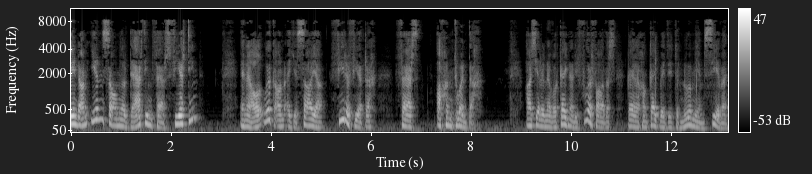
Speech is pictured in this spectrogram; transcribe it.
en dan 1 Samuel 13 vers 14 en hy haal ook aan uit Jesaja 44 vers 28. As jy nou wil kyk na die voorvaders, kan jy gaan kyk by Deuteronomium 7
